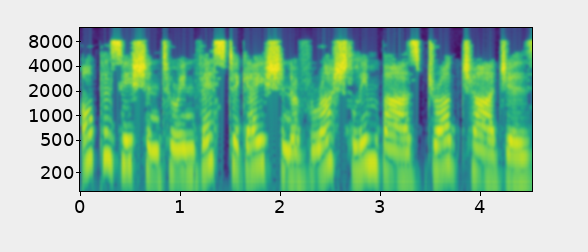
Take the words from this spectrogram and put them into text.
Opposition to investigation of Rush Limbaugh's drug charges.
